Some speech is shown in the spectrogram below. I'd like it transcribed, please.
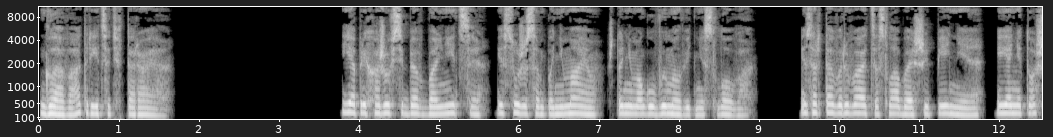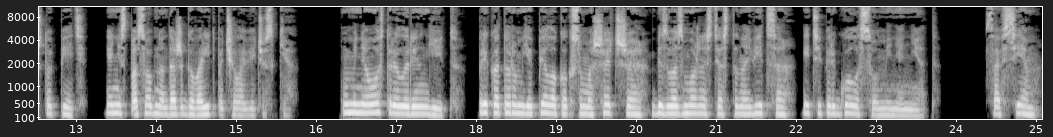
Глава тридцать вторая Я прихожу в себя в больнице и с ужасом понимаю, что не могу вымолвить ни слова. Изо рта вырывается слабое шипение, и я не то что петь, я не способна даже говорить по-человечески. У меня острый ларингит, при котором я пела как сумасшедшая, без возможности остановиться, и теперь голоса у меня нет. Совсем,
